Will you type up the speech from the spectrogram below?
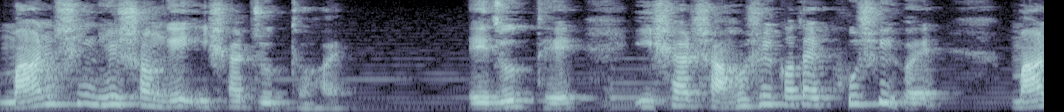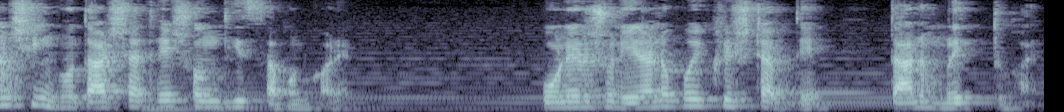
মানসিংহের সঙ্গে ঈশার যুদ্ধ হয়। এই যুদ্ধে ঈশার সাহসিকতায় খুশি হয়ে মানসিংহ তার সাথে সন্ধি স্থাপন করেন। পনেরোশো নিরানব্বই খ্রিস্টাব্দে তার মৃত্যু হয়।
